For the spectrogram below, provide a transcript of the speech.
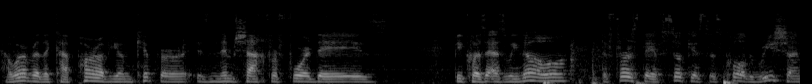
However, the kapara of Yom Kippur is nimshach for four days, because as we know, the first day of Sukkot is called Rishon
